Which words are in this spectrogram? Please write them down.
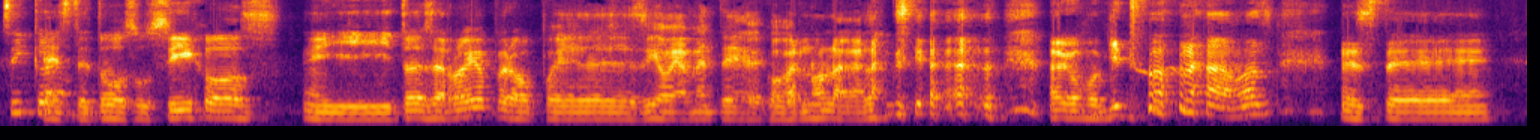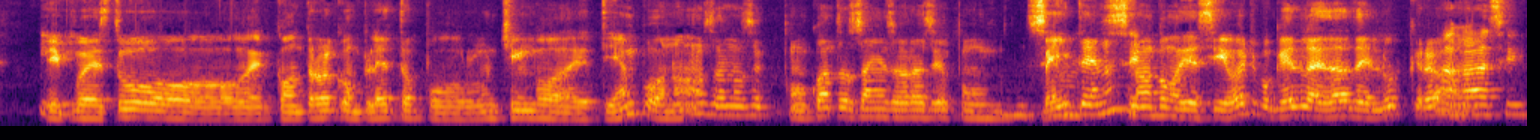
Sí, claro. este tuvo sus hijos y todo ese rollo, pero pues sí, obviamente gobernó la galaxia, algo poquito nada más, este, y, Y- pues tuvo el control completo por un chingo de tiempo, ¿no? O sea, no sé con cuántos años habrá sido, como Sí, 20, ¿no? sí. No, como 18, porque es la edad de Luke, creo. Ajá, sí.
